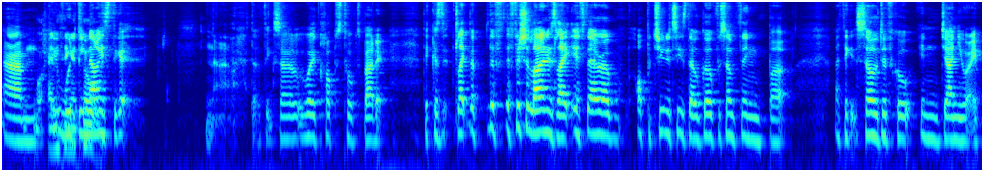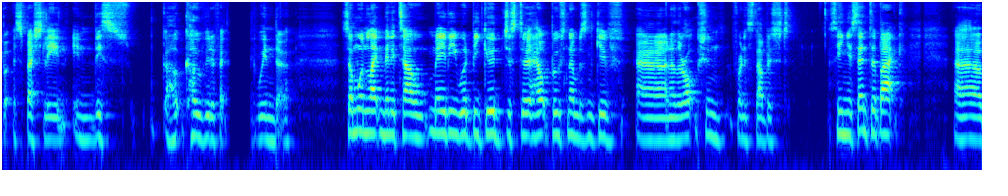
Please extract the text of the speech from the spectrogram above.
um, What, it would be all? nice to get. Nah, I don't think so. The way Klopp's talked about it, because it's like the, the official line is like if there are opportunities, they'll go for something. But I think it's so difficult in January, but especially in in this COVID affected window. Someone like Militao maybe would be good just to help boost numbers and give uh, another option for an established senior centre back. Uh,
